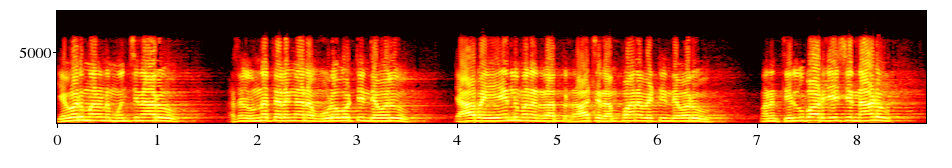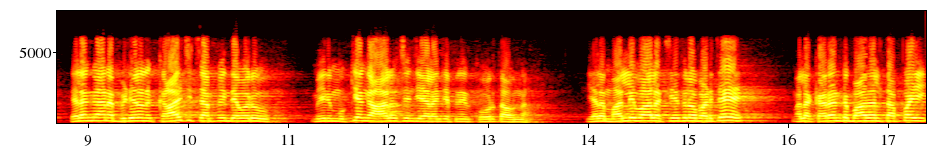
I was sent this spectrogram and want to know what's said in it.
ఎవరు మనను ముంచినారు? అసలు ఉన్న తెలంగాణ ఊడగొట్టింది ఎవరు యాభై ఏండ్లు మనం రం- రాచి రంపాన పెట్టింది ఎవరు మనం తిరుగుబాటు చేసిన నాడు తెలంగాణ బిడ్డలను కాల్చి చంపింది ఎవరు మీరు ముఖ్యంగా ఆలోచన చేయాలని చెప్పి నేను కోరుతా ఉన్నా. ఇలా మళ్ళీ వాళ్ళ చేతిలో పడితే మళ్ళీ కరెంటు బాధలు తప్పై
